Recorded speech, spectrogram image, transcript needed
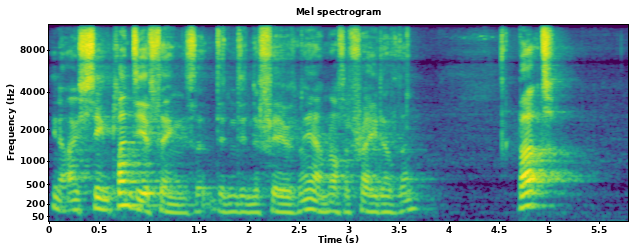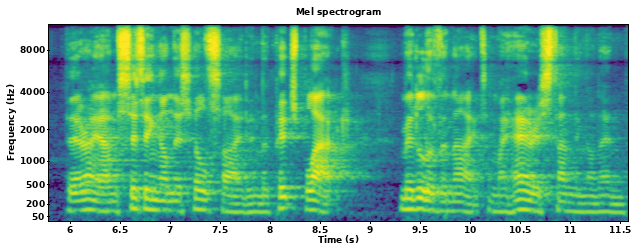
you know, I've seen plenty of things that didn't interfere with me. I'm not afraid of them. But there I am sitting on this hillside in the pitch black middle of the night, and my hair is standing on end.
